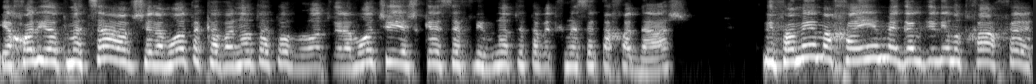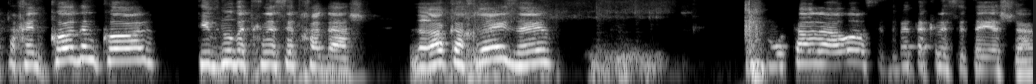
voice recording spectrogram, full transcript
יכול להיות מצב שלמרות הכוונות הטובות ולמרות שיש כסף לבנות את הבית כנסת החדש, לפעמים החיים מגלגלים אותך אחרת, לכן קודם כל תבנו בית כנסת חדש, ורק אחרי זה מותר להרוס את בית הכנסת הישן.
